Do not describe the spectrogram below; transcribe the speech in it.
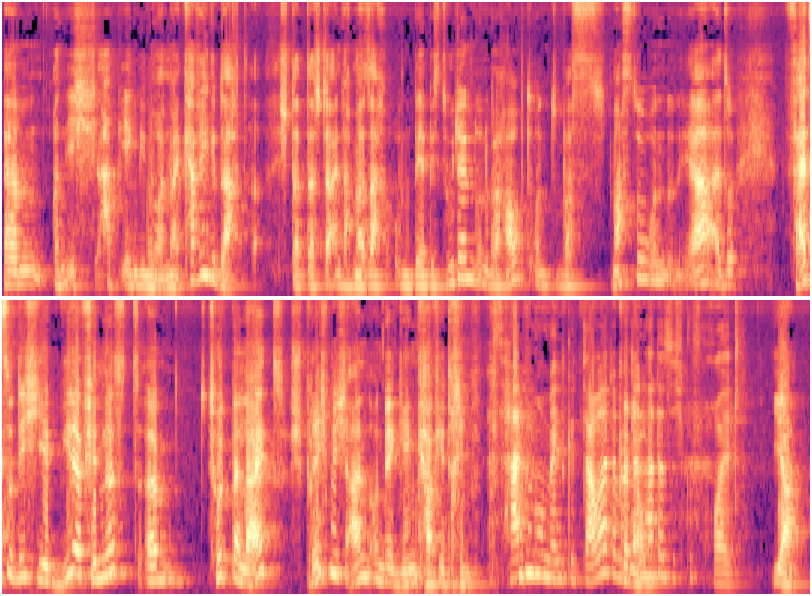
Ähm, und ich habe irgendwie nur an meinen Kaffee gedacht, statt dass ich da einfach mal sage, und wer bist du denn und überhaupt und was machst du? Und ja, also, falls du dich hier wiederfindest, ähm, tut mir leid, sprich mich an und wir gehen Kaffee trinken. Es hat einen Moment gedauert, aber genau. dann hat er sich gefreut. Ja,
